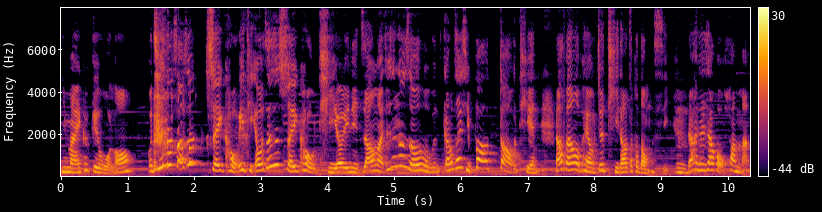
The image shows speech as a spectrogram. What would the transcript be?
你买一个给我喽。我其实那时候是随口一提，我真是随口提而已，你知道吗？就是那时候我们刚在一起不知道多少天，然后反正我朋友就提到这个东西，然后他就叫我换嘛。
